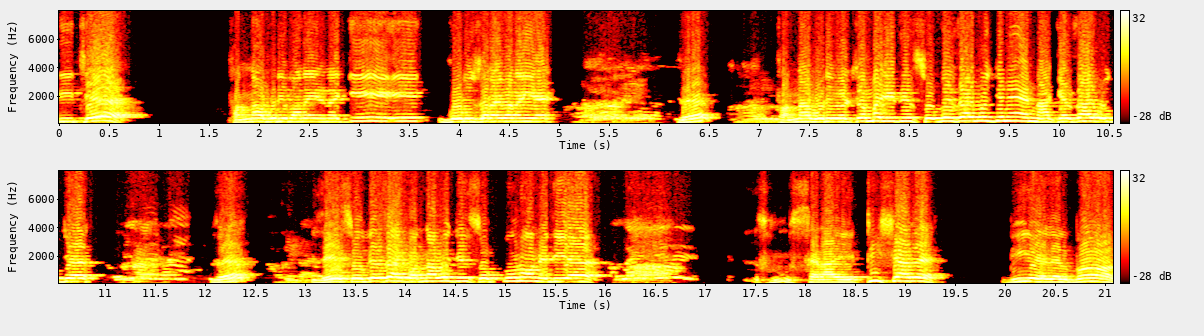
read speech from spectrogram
দিছে ফন্না বুড়ি বানাই নাকি? গরু সরাই বানাইয়ে। ফন্না বুড়ি বলছে মাঝে দিয়ে সোগে সাই বুঝছে না, নাকে সাই বুঝছে। যে সোগে সাই ফন্না বুঝছে সব কোন দিয়ে। সেরাই টিশারে B L L ball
